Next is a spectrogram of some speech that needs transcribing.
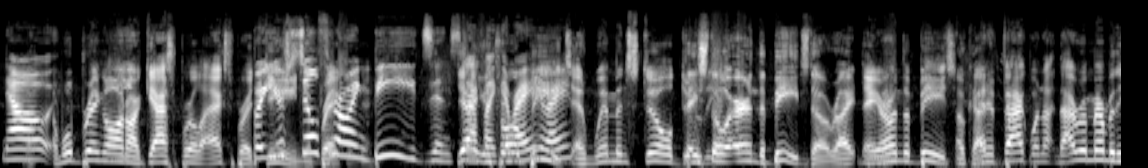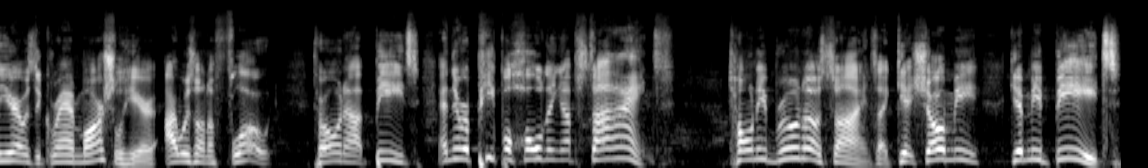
Now, uh, And we'll bring on our Gasparilla expert, but Dean. you're still throwing beads and Yeah, stuff you like that, throw right? beads, right? and women still do. They the- still earn the beads, though, right? they earn the beads. Okay. And in fact, when I, I remember the year I was the grand marshal here, I was on a float throwing out beads, and there were people holding up signs, Tony Bruno signs, like get show me, give me beads.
